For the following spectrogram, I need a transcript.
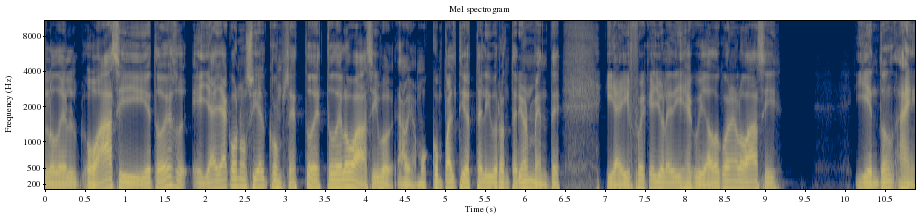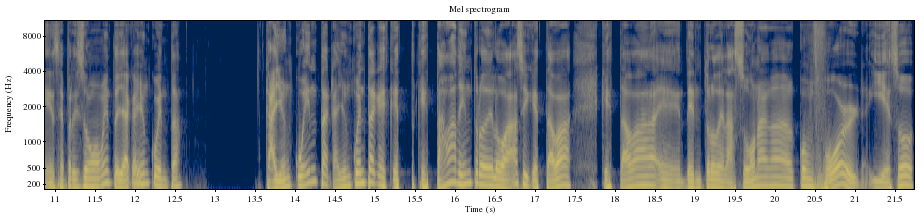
lo del oasis y todo eso, ella ya conocía el concepto de esto del oasis. Habíamos compartido este libro anteriormente. Y ahí fue que yo le dije, cuidado con el oasis y entonces, en ese preciso momento ya cayó en cuenta, cayó en cuenta, cayó en cuenta que, que, estaba dentro del oasis, que estaba, que estaba eh, dentro de la zona confort. Y eso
